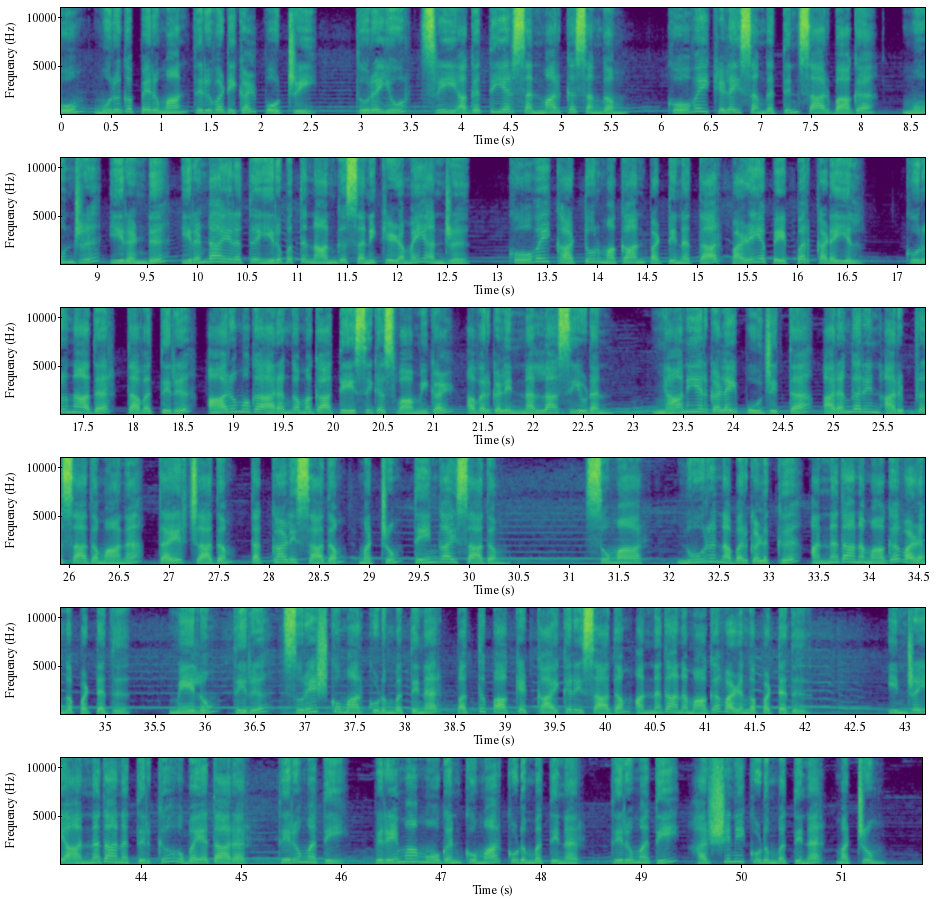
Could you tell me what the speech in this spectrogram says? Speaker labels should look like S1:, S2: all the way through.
S1: ஓம் முருகப்பெருமான் திருவடிகள் போற்றி. துறையூர் ஸ்ரீ அகத்தியர் சன்மார்க்க சங்கம். கோவை கிளை சங்கத்தின் சார்பாக மூன்று இரண்டு இரண்டாயிரத்து இருபத்து நான்கு சனிக்கிழமை அன்று கோவை காட்டூர் மகான் பட்டினத்தார் பழைய பேப்பர் கடையில் குருநாதர் தவத்திரு ஆறுமுக அரங்கமகா தேசிக சுவாமிகள் அவர்களின் நல்லாசியுடன் ஞானியர்களை பூஜித்த அரங்கரின் அருப்பிரசாதமான தயிர் சாதம் தக்காளி சாதம் மற்றும் தேங்காய் சாதம். சுமார் நூறு நபர்களுக்கு அன்னதானமாக வழங்கப்பட்டது. மேலும் திரு. சுரேஷ்குமார் குடும்பத்தினர் பத்து பாக்கெட் காய்கறி சாதம் அன்னதானமாக வழங்கப்பட்டது. இன்றைய அன்னதானத்திற்கு உபயதாரர் திருமதி பிரேமா மோகன் குமார் குடும்பத்தினர் திருமதி ஹர்ஷினி குடும்பத்தினர் மற்றும்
